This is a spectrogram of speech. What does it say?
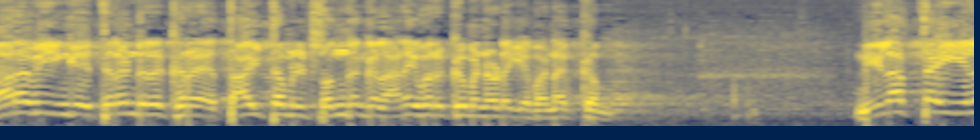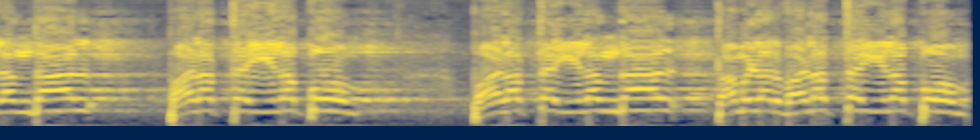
பரவி இங்கே திரண்டிருக்கிற தாய் தமிழ் சொந்தங்கள் அனைவருக்கும் என்னுடைய வணக்கம். நிலத்தை இழந்தால் பழத்தை இழப்போம். பழத்தை இழந்தால் தமிழர் வளத்தை இழப்போம்.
